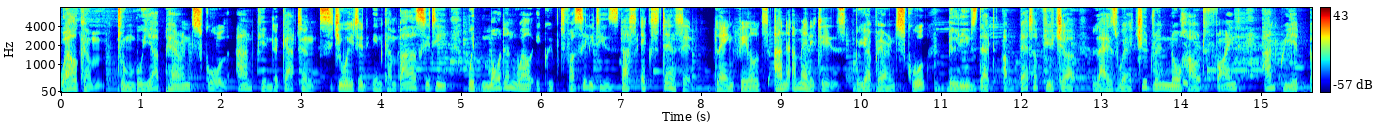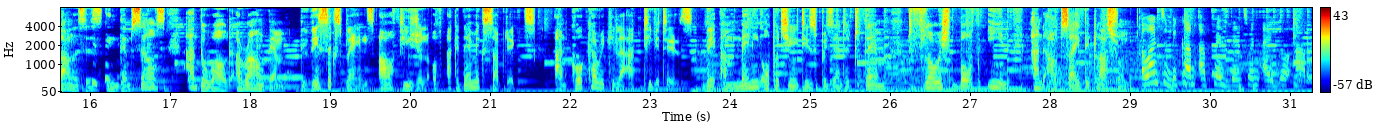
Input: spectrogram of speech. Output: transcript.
Welcome to Mbuya Parent School and Kindergarten, situated in Kampala City with modern, well equipped facilities, plus extensive playing fields and amenities. Mbuya Parent School believes that a better future lies where children know how to find and create balances in themselves and the world around them. This explains our fusion of academic subjects and co curricular activities. There are many opportunities presented to them to flourish both in and outside the classroom. I want to become a president when I grow up.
